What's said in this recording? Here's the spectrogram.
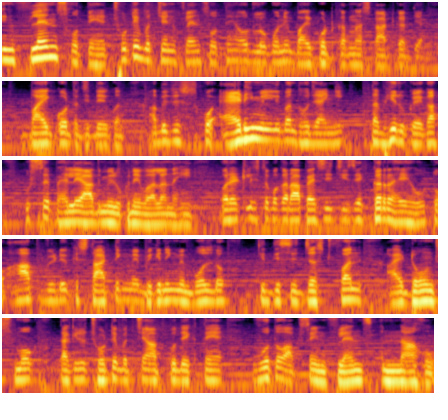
इन्फ्लुएंस होते हैं, छोटे बच्चे इन्फ्लुएंस होते हैं और लोगों ने बाइकआउट करना स्टार्ट कर दिया। बाइकआउट अजय देवगन। अब जिसको एड ही मिलनी बंद हो जाएँगी, तभी रुकेगा, उससे पहले आदमी रुकने वाला नहीं। और एटलीस्ट अब अगर आप ऐसी चीज़ें कर रहे हो तो आप वीडियो की स्टार्टिंग में बिगिनिंग में बोल दो कि this is just fun I don't smoke ताकि जो छोटे बच्चे आपको देखते हैं, वो तो आपसे इन्फ्लुएंस ना हो।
